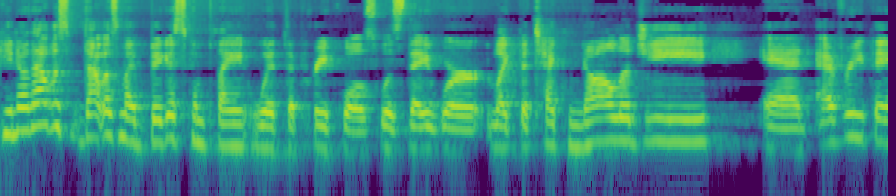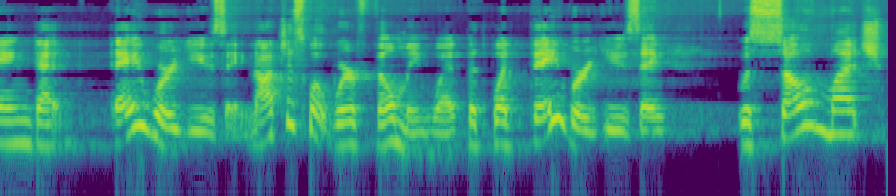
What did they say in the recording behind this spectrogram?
You know that was that was my biggest complaint with the prequels was they were like the technology and everything that they were using, not just what we're filming with, but what they were using was so much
